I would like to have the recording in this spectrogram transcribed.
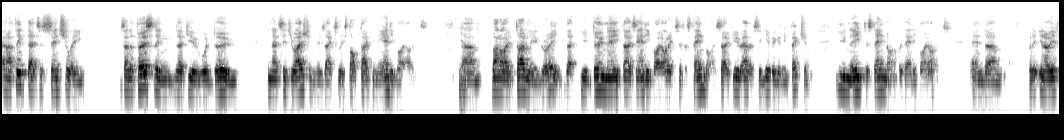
and I think that's essentially so the first thing that you would do in that situation is actually stop taking the antibiotics. Yeah. Um, but I totally agree that you do need those antibiotics as a standby. So if you have a significant infection, you need to stand on it with antibiotics. And um, but you know, if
